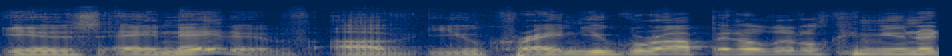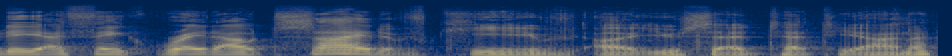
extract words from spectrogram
is a native of Ukraine. You grew up in a little community, I think, right outside of Kiev, uh, you said, Tetiana.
